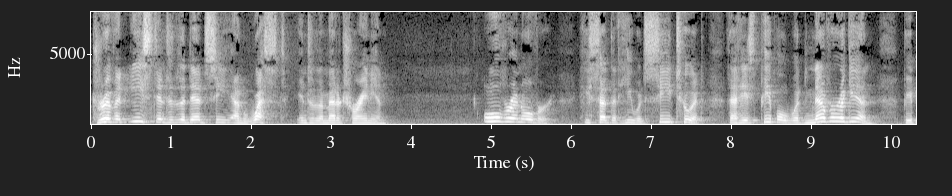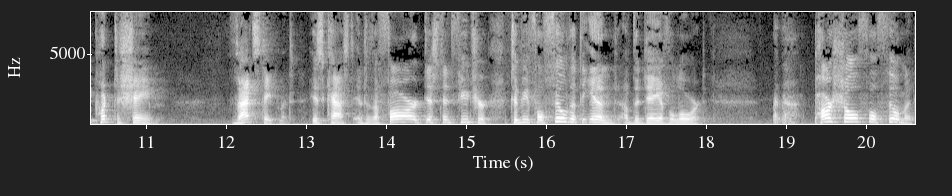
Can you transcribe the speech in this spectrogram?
driven east into the Dead Sea and west into the Mediterranean. Over and over, he said that he would see to it that his people would never again be put to shame. That statement is cast into the far distant future to be fulfilled at the end of the day of the Lord. Partial fulfillment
